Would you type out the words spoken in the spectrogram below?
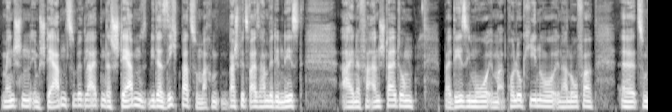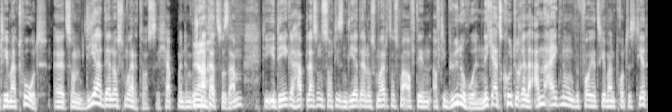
Menschen im Sterben zu begleiten, das Sterben wieder sichtbar zu machen. Beispielsweise haben wir demnächst eine Veranstaltung bei Desimo im Apollo-Kino in Hannover äh, zum Thema Tod, äh, zum Dia de los Muertos. Ich habe mit einem Bestatter ja. zusammen die Idee gehabt, lass uns doch diesen Dia de los Muertos mal auf, den, auf die Bühne holen. Nicht als kulturelle Aneignung, bevor jetzt jemand protestiert,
